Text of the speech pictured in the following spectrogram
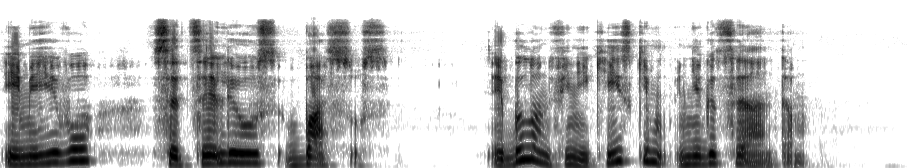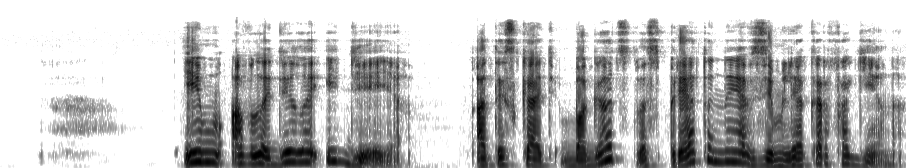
Имя его – Сецелиус Бассус, и был он финикийским негациантом. Им овладела идея отыскать богатство, спрятанное в земле Карфагена.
